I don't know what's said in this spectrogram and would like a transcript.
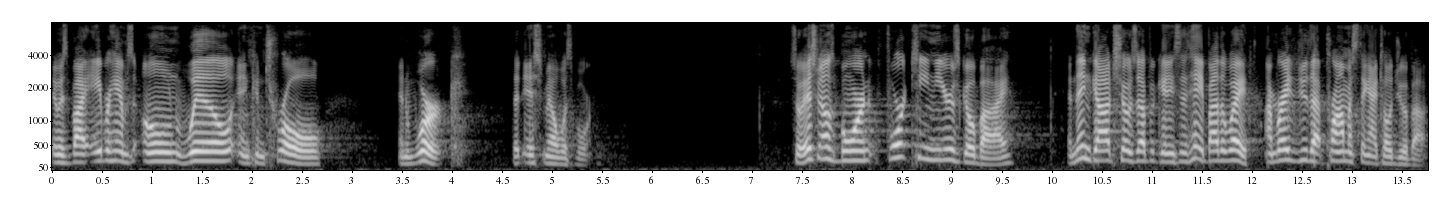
It was by Abraham's own will and control and work that Ishmael was born. So Ishmael's born, 14 years go by, and then God shows up again. He says, Hey, by the way, I'm ready to do that promise thing I told you about.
